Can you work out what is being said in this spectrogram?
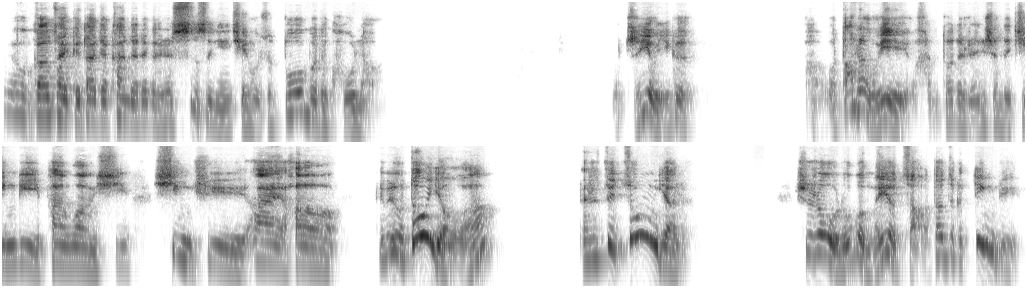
因为我刚才给大家看的那个人，四十年前我是多么的苦恼，我只有一个。我当然我也有很多的人生的经历、盼望、兴兴趣、爱好，对不对？我都有啊。但是最重要的是说，我如果没有找到这个定律，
